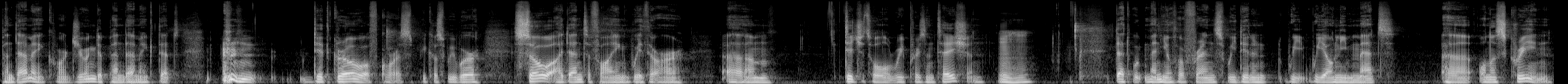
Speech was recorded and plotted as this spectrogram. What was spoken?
pandemic or during the pandemic, that did grow, of course, because we were so identifying with our um, digital representation hmm that with many of our friends we didn't we, we only met uh, on a screen.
